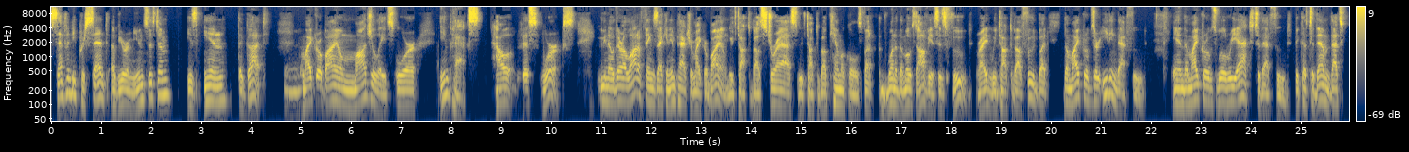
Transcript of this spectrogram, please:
70% of your immune system is in the gut. Mm-hmm. Microbiome modulates or impacts how this works. You know, there are a lot of things that can impact your microbiome. We've talked about stress, we've talked about chemicals, but one of the most obvious is food, right? We talked about food, but the microbes are eating that food and the microbes will react to that food because to them that's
